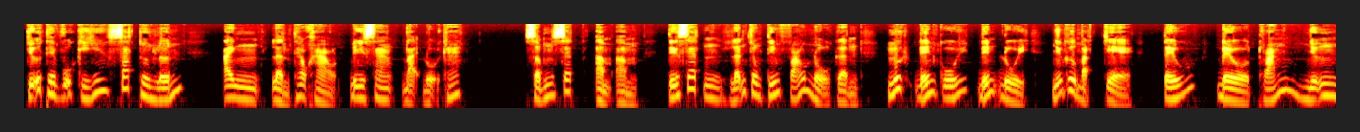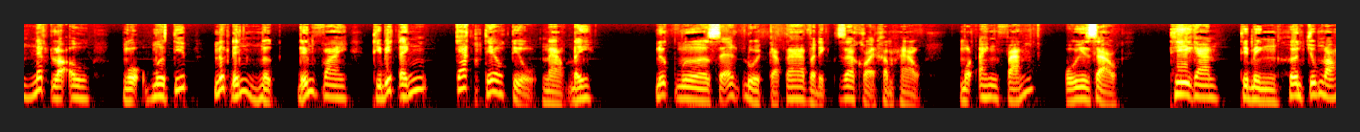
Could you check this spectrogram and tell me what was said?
chữ thêm vũ khí sát thương lớn. Anh lần theo khảo đi sang đại đội khác. Sấm sét ầm ầm, Tiếng sét lẫn trong tiếng pháo nổ gần, nước đến cuối, đến đùi, những gương mặt trẻ, tếu đều thoáng những nét lo âu, ngộ mưa tiếp, nước đến ngực, đến vai thì biết đánh chắc theo kiểu nào đây. Nước mưa sẽ đuổi cả ta và địch ra khỏi hầm hào. Một anh phán, Ôi dào, thi gan thì mình hơn chúng nó,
